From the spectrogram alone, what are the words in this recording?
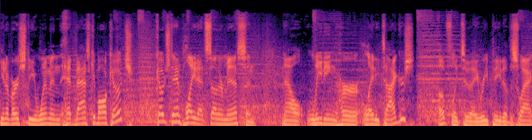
University women head basketball coach. Coached and played at Southern Miss and now leading her Lady Tigers, hopefully to a repeat of the SWAC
